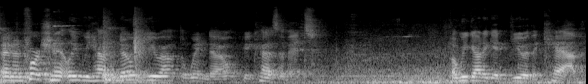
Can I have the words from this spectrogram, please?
And unfortunately, we have no view out the window because of it. But we gotta get view of the cab.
